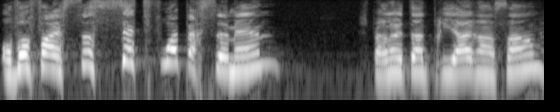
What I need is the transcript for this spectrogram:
on va faire ça sept fois par semaine. Je parlais un temps de prière ensemble.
